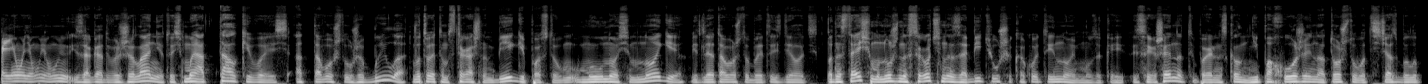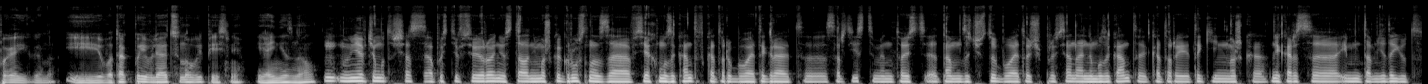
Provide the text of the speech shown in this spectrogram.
и загадываешь желание. То есть мы, отталкиваясь от того, что уже было, вот в этом страшном беге, просто мы уносим ноги, и для того, чтобы это сделать по-настоящему, нужно срочно забить уши какой-то иной музыкой. И совершенно, ты правильно сказал, не похожей на то, что вот сейчас было проиграно. И вот так появляются новые песни. Я и не знал. Ну, Мне почему-то сейчас, опустив всю иронию, стало немножко грустно за всех музыкантов, которые, бывает, играют э, с артистами. Ну, то есть э, там зачастую бывают очень профессиональные музыканты, которые такие немножко, мне кажется, им там не дают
